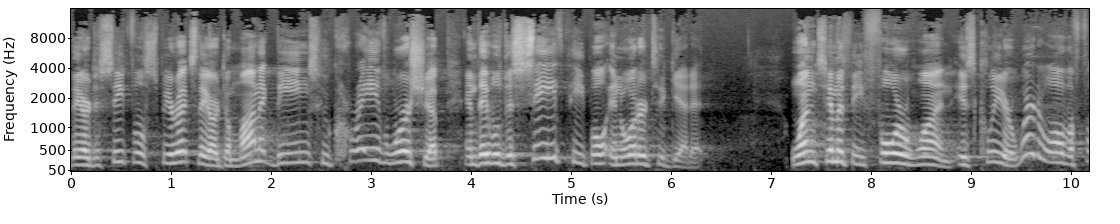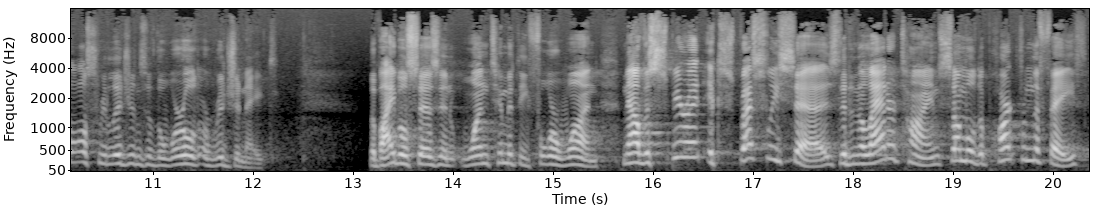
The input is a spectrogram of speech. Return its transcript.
They are deceitful spirits. They are demonic beings who crave worship, and they will deceive people in order to get it. 1 Timothy 4:1 is clear. Where do all the false religions of the world originate? The Bible says in 1 Timothy 4:1, "Now the Spirit expressly says that in the latter times some will depart from the faith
